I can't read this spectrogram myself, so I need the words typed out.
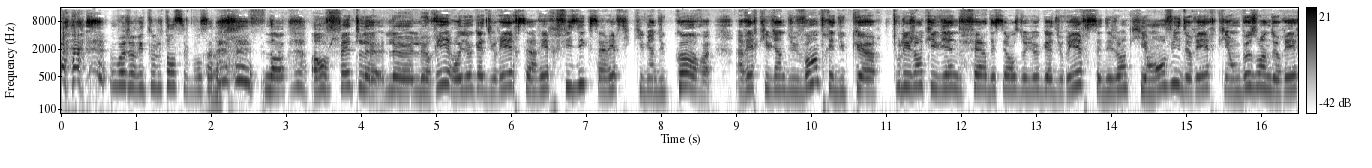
Moi, je ris tout le temps, c'est pour ça. Non, en fait, le, le, le rire, au yoga du rire, c'est un rire physique, c'est un rire qui vient du corps, un rire qui vient du ventre et du cœur. Tous les gens qui viennent faire des séances de yoga du rire, c'est des gens qui ont envie de rire, qui ont besoin de rire,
